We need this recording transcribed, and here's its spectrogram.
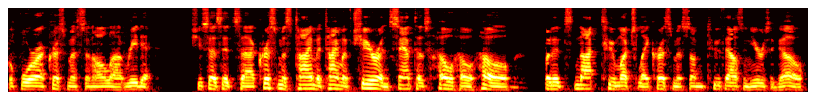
before uh, Christmas, and I'll uh, read it. She says it's uh, Christmas time, a time of cheer and Santa's ho ho ho, but it's not too much like Christmas some 2,000 years ago.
